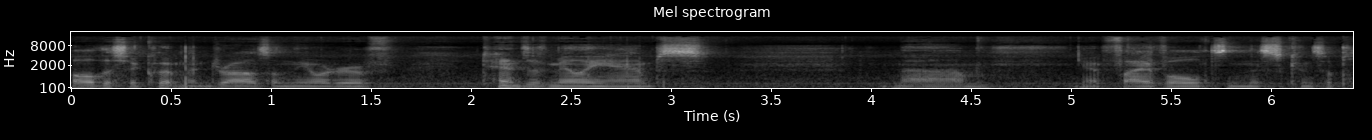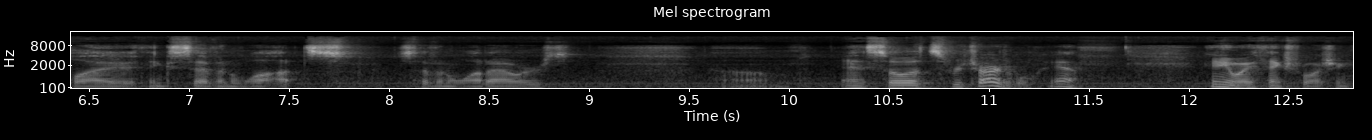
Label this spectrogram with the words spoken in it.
all this equipment draws on the order of tens of milliamps um, at 5 volts, and this can supply, I think, 7 watts, 7 watt hours. Um, and so it's rechargeable, yeah. Anyway, thanks for watching.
